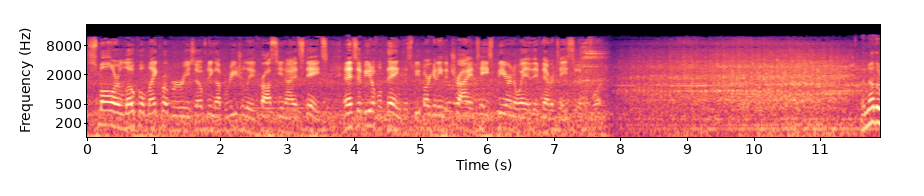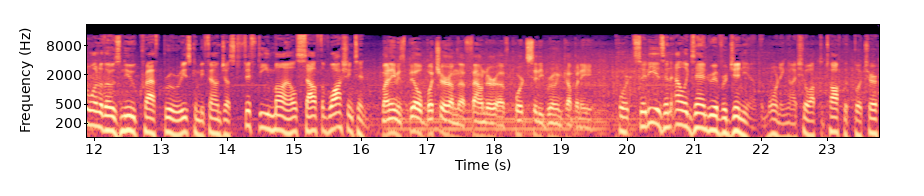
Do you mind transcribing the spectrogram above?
smaller local microbreweries opening up regionally across the United States. And it's a beautiful thing because people are getting to try and taste beer in a way that they've never tasted it before. Another one of those new craft breweries can be found just 15 miles south of Washington. My name is Bill Butcher. I'm the founder of Port City Brewing Company. Port City is in Alexandria, Virginia. The morning I show up to talk with Butcher,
